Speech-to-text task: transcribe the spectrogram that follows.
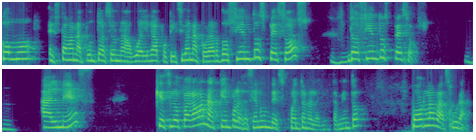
cómo estaban a punto de hacer una huelga porque les iban a cobrar 200 pesos, 200 pesos al mes, que si lo pagaban a tiempo les hacían un descuento en el ayuntamiento por la basura.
